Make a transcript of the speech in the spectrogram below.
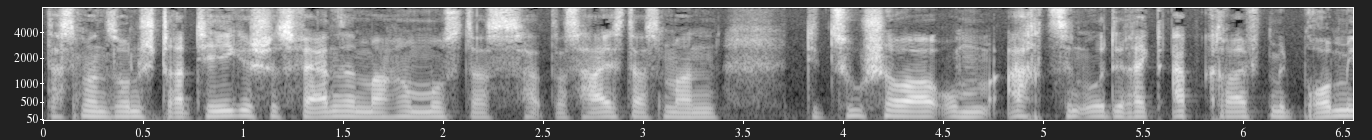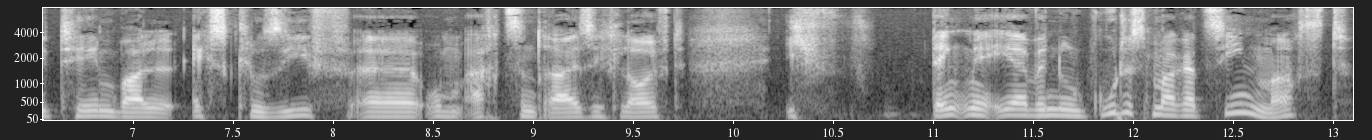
dass man so ein strategisches Fernsehen machen muss. Das, das heißt, dass man die Zuschauer um 18 Uhr direkt abgreift mit Promi-Themen, weil exklusiv äh, um 18.30 Uhr läuft. Ich denke mir eher, wenn du ein gutes Magazin machst,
